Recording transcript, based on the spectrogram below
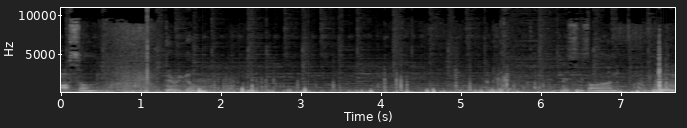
awesome. There we go. This is on a rig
